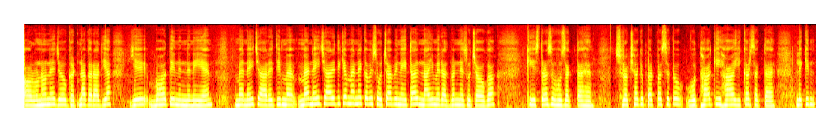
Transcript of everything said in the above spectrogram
और उन्होंने जो घटना करा दिया, ये बहुत ही निंदनीय है। मैं नहीं चाह रही थी, मैं मैं नहीं चाह रही थी कि मैंने कभी सोचा भी नहीं था, ना ही मेरे हस्बैंड ने सोचा होगा कि इस तरह से हो सकता है। सुरक्षा के पर्पज़ से तो वो था कि हाँ ये कर सकता है, लेकिन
